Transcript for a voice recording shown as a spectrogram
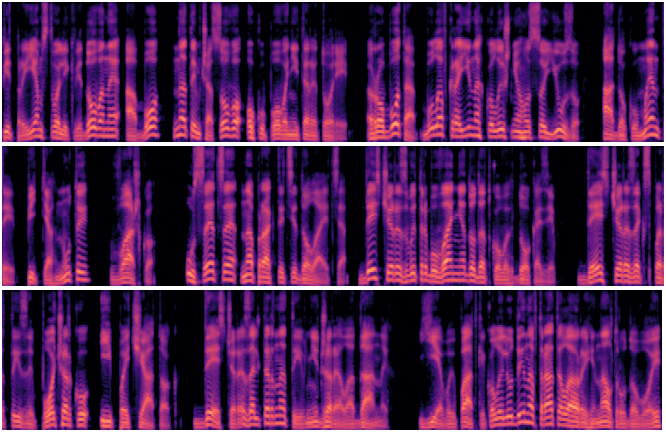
Підприємство ліквідоване або на тимчасово окупованій території. Робота була в країнах колишнього союзу, а документи підтягнути важко. Усе це на практиці долається десь через витребування додаткових доказів, десь через експертизи почерку і печаток, десь через альтернативні джерела даних. Є випадки, коли людина втратила оригінал трудової,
